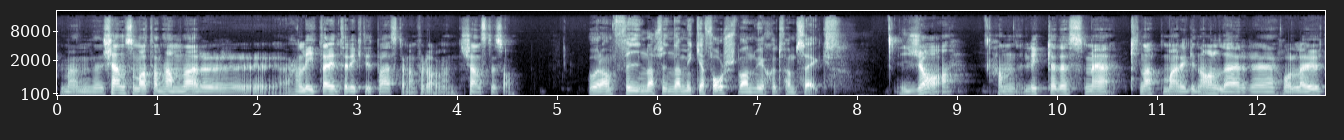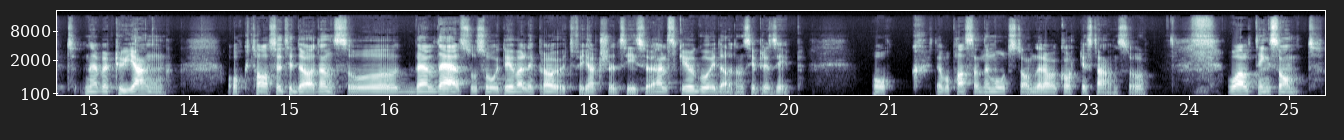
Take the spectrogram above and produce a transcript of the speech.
Men det känns som att han hamnar... Han litar inte riktigt på hästarna för dagen, känns det som. Våran fina, fina Mika Fors vann V756. Ja, han lyckades med knapp marginal där eh, hålla ut Never Too Young och ta sig till döden. Så väl där så såg det väldigt bra ut för Gertrud Sisu. Älskar ju att gå i dödens i princip. Och det var passande motståndare och kort distans och, och allting sånt.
